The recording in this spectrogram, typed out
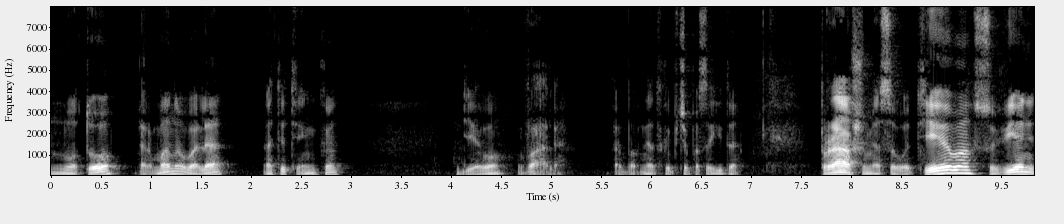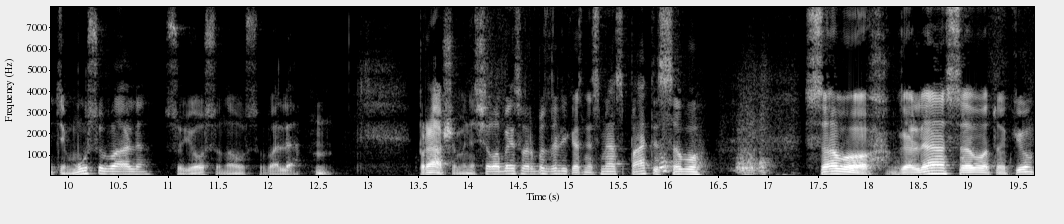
nuo to, ar mano valia atitinka Dievo valią. Arba net kaip čia pasakyta, prašome savo tėvą suvienyti mūsų valią su jo sunaus valia. Hm. Prašome, nes čia labai svarbus dalykas, nes mes patys savo, savo gale, savo tokiu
